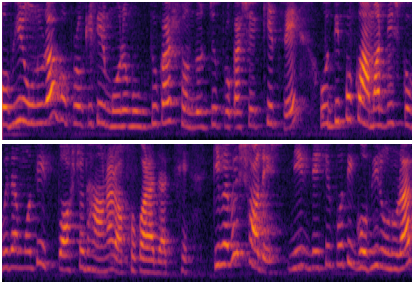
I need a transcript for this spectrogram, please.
গভীর অনুরাগ ও প্রকৃতির মনোমুগ্ধকর সৌন্দর্য প্রকাশের ক্ষেত্রে উদ্দীপক আমার দেশ কবিতার মধ্যে স্পষ্ট ধারণা লক্ষ্য করা যাচ্ছে। কীভাবে স্বদেশ নিজ দেশের প্রতি গভীর অনুরাগ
